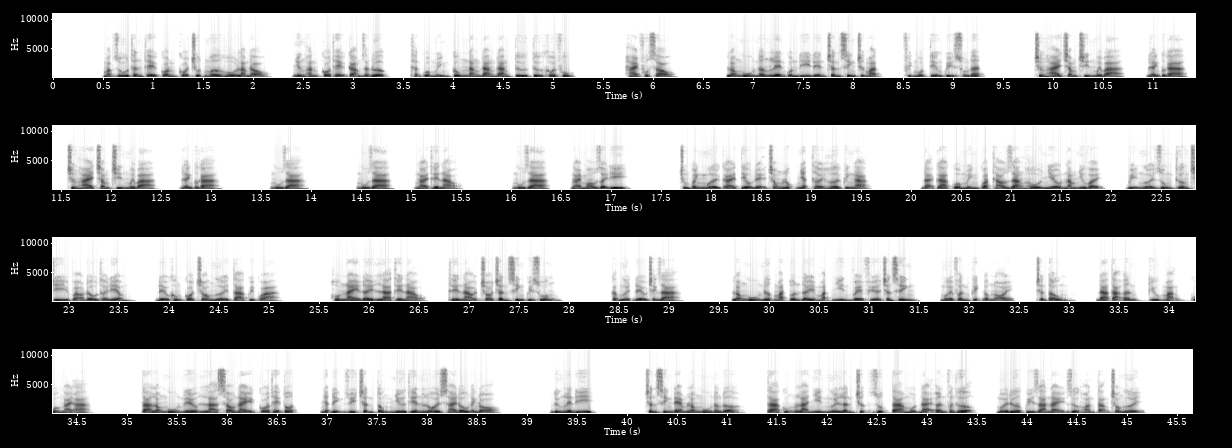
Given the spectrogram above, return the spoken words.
Mặc dù thân thể còn có chút mơ hồ làm đau, nhưng hắn có thể cảm giác được, thận của mình công năng đang đang từ từ khôi phục hai phút sau, long ngũ nâng lên quần đi đến trần sinh trước mặt, phịch một tiếng quỷ xuống đất. Chương hai trăm chín mươi ba, đánh cờ ca, chương hai trăm chín mươi ba, đánh cờ ca. Ngũ ra ngũ ra ngài thế nào? Ngũ ra ngài mau dậy đi. T r u n g quanh mười cái tiểu đệ trong lúc nhất thời hơi kinh ngạc. Đại ca của mình quát tháo giang hồ nhiều năm như vậy, bị người dùng thường chỉ vào đầu thời điểm, đều không có cho người ta quỳ qua. Hôm nay đây là thế nào thế nào cho trần sinh quỳ xuống? Các ngươi đều tránh ra. Long ngũ nước mắt tuôn đầy mặt nhìn về phía trần sinh, mười phần kích động nói, trần tổng, đa tạ ân cứu mạng của ngài a ta long ngũ nếu là sau này có thể tốt nhất định duy trần tổng như thiên lôi sai đâu đánh đó. Đứng lên đi. Trần sinh đem long ngũ nâng đỡ ta cũng là nhìn ngươi lần trước giúp ta một đại ân phân thượng mới đưa quý giá này dược hoàn tặng cho ngươi.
